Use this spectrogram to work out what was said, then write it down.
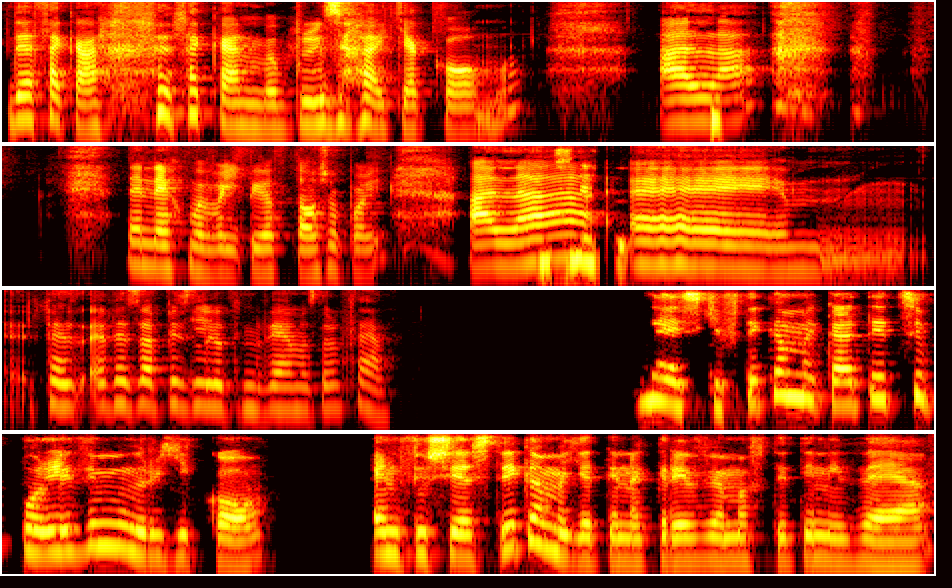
Δεν θα, δεν θα κάνουμε μπλουζάκι ακόμα. Αλλά... δεν έχουμε βελτιωθεί τόσο πολύ. Αλλά ε, θες, θες να πεις λίγο την ιδέα μας, Δωροφέα. Ναι, σκεφτήκαμε κάτι έτσι πολύ δημιουργικό ενθουσιαστήκαμε για την ακρίβεια με αυτή την ιδέα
